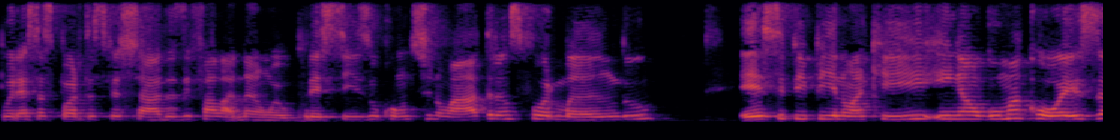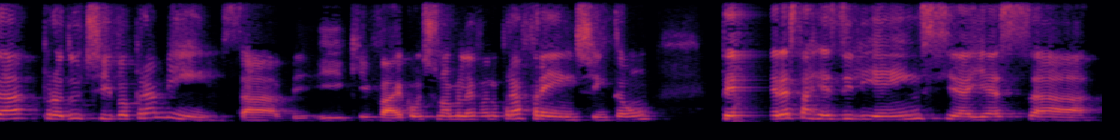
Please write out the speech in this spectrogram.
por essas portas fechadas e falar, não, eu preciso continuar transformando esse pepino aqui em alguma coisa produtiva para mim, sabe? E que vai continuar me levando para frente. Então, ter essa resiliência e essa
